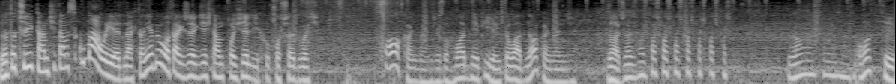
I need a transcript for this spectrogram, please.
No to czyli tamci tam skubały jednak. To nie było tak, że gdzieś tam po zielichu poszedłeś. O, koń będzie, bo ładnie pije i to ładny okoń będzie. Zobacz, zobacz, patrz, patrz, patrz, patrz, patrz, patrz, patrz. No, o ty.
